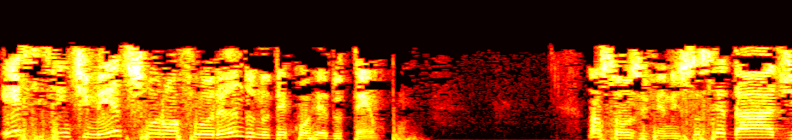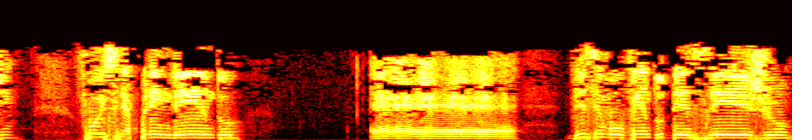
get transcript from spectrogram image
Esses sentimentos foram aflorando no decorrer do tempo. Nós fomos vivendo em sociedade, foi se aprendendo, é, é, é desenvolvendo o desejo.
